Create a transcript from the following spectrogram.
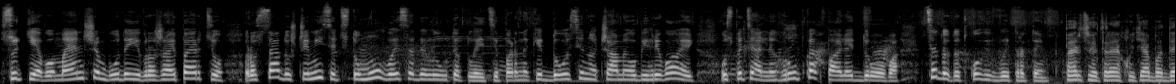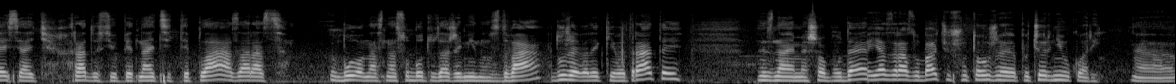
Суттєво меншим буде і врожай перцю. Розсаду ще місяць тому висадили у теплиці. Парники досі ночами обігрівають. У спеціальних грубках палять дрова. Це додаткові витрати. Перцю треба хоча б 10 градусів 15 тепла, а зараз було в нас на суботу навіть мінус два, Дуже великі витрати, не знаємо, що буде. Я зразу бачу, що то вже почорнів корінь е,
